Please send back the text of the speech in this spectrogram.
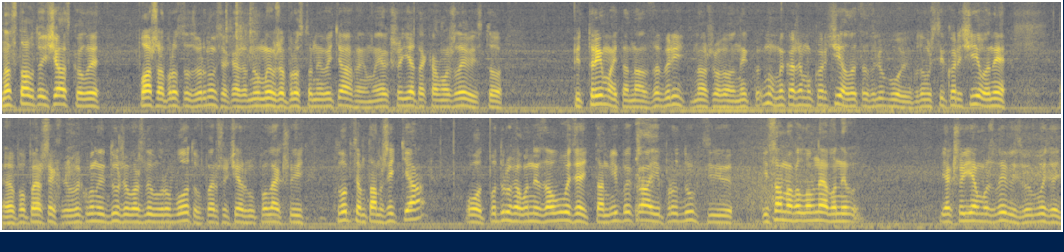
настав той час, коли Паша просто звернувся, каже, ну ми вже просто не витягуємо. Якщо є така можливість, то підтримайте нас, заберіть нашого, ну ми кажемо корчі, але це з любов'ю. Тому що ці корчі, вони, е, по-перше, виконують дуже важливу роботу, в першу чергу полегшують хлопцям там життя. От, по-друге, вони завозять там і бика, і продукцію. І саме головне, вони, якщо є можливість, вивозять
